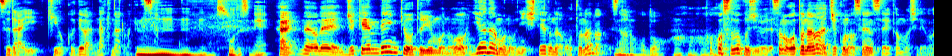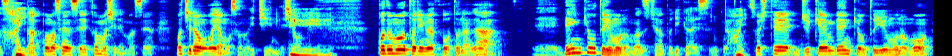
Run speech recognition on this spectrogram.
辛い記憶ではなくなるわけですよ。うんうんうんそうですね。はい。なので、受験勉強というものを嫌なものにしてるのは大人なんですねなるほど。ここすごく重要で、その大人は塾の先生かもしれません。はい学校の先生かもしれません。もちろん親もその一員でしょう。え子供を取り巻く大人が、えー勉強というものをまずちゃんと理解すること。はいそして受験勉強というものも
